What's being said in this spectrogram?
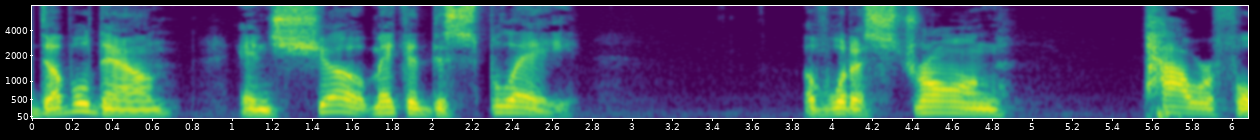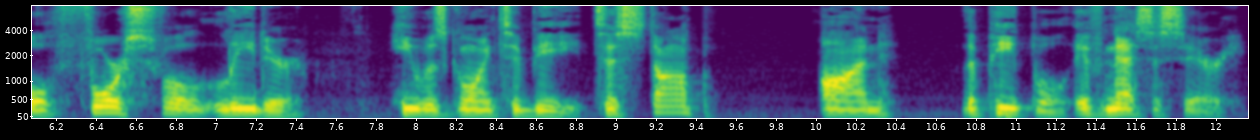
double down, and show, make a display of what a strong, powerful, forceful leader he was going to be, to stomp on the people if necessary.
